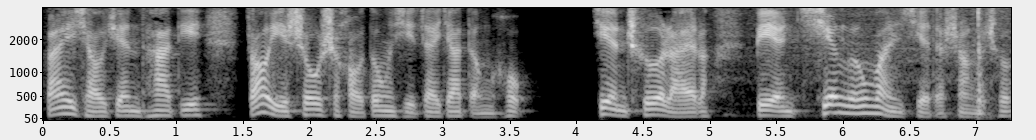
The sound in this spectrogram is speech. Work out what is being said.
白小娟她爹早已收拾好东西，在家等候。见车来了，便千恩万谢的上了车。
